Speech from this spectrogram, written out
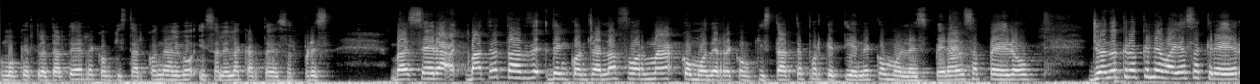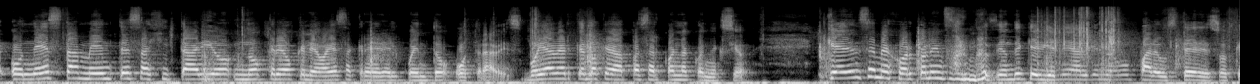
Como que tratarte de reconquistar con algo y sale la carta de sorpresa. Va a ser, va a tratar de encontrar la forma como de reconquistarte porque tiene como la esperanza, pero yo no creo que le vayas a creer, honestamente, Sagitario, no creo que le vayas a creer el cuento otra vez. Voy a ver qué es lo que va a pasar con la conexión. Quédense mejor con la información de que viene alguien nuevo para ustedes, ¿ok?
